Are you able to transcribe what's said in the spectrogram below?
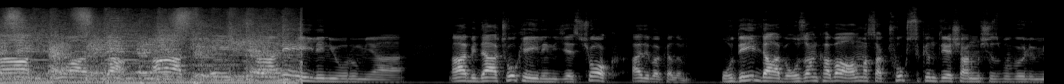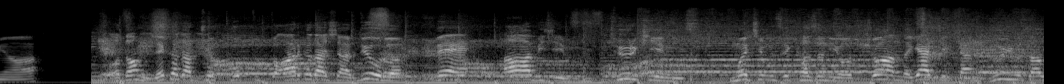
Abi muazzam. Abi efsane eğleniyorum ya. Abi daha çok eğleneceğiz çok. Hadi bakalım. O değil de abi Ozan Kabak'ı almasak çok sıkıntı yaşarmışız bu bölüm ya. Adam ne kadar çok top tuttu arkadaşlar diyorum ve abicim Türkiye'miz maçımızı kazanıyor. Şu anda gerçekten duygusal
